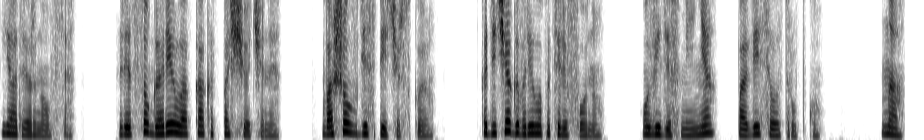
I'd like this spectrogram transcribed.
Я отвернулся. Лицо горело, как от пощечины. Вошел в диспетчерскую. Кадича говорила по телефону. Увидев меня, повесила трубку. «На,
